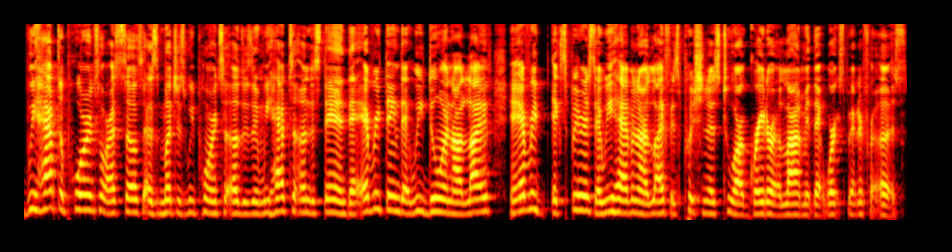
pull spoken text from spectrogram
we have to pour into ourselves as much as we pour into others and we have to understand that everything that we do in our life and every experience that we have in our life is pushing us to our greater alignment that works better for us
